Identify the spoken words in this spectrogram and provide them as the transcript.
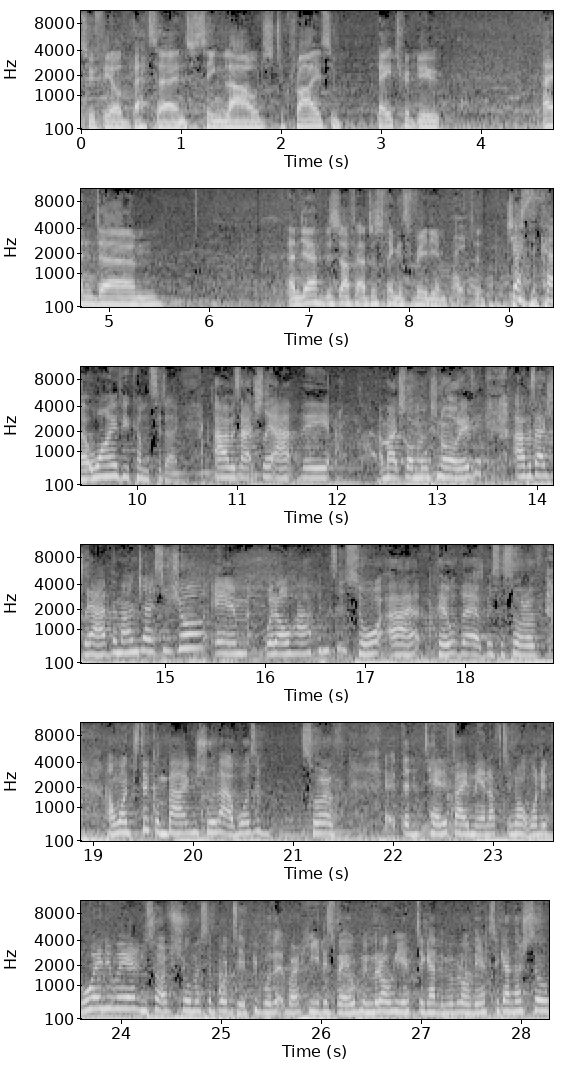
to feel better and to sing loud, to cry, to pay tribute, and um, and yeah, this, I just think it's really important. Jessica, why have you come today? I was actually at the. I'm actually emotional already. I was actually at the Manchester show um, when it all happened, so I felt that it was a sort of. I wanted to come back and show that I wasn't sort of. It didn't terrify me enough to not want to go anywhere and sort of show my support to the people that were here as well. I mean, we're all here together, we were all there together, so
